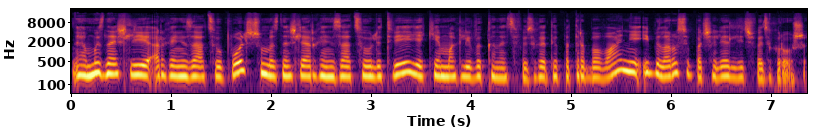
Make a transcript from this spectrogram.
мы знайшлі арганізацыю Польшу мы знайшлі арганізацыю літве якія маглі выканаць вось гэтые патрабаванні і беларусы пачалі адлічваць грошы.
